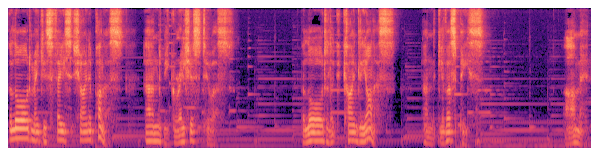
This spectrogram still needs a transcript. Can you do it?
The Lord make his face shine upon us and be gracious to us. The Lord look kindly on us and give us peace. Amen.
